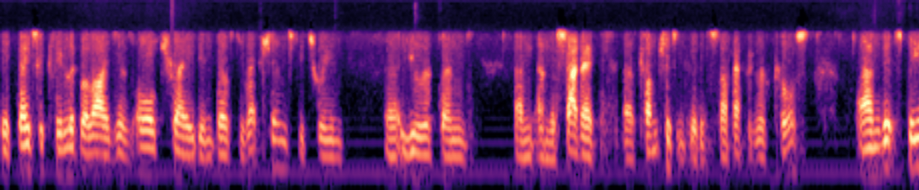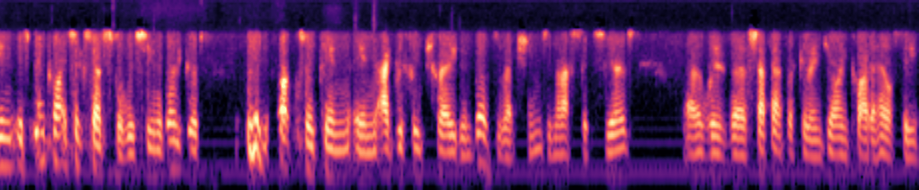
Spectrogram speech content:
It basically liberalizes all trade in both directions between uh, Europe and, and, and the SADC uh, countries, including South Africa, of course and it's been it's been quite successful. We've seen a very good uptick in, in agri-food trade in both directions in the last six years, uh, with uh, South Africa enjoying quite a healthy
